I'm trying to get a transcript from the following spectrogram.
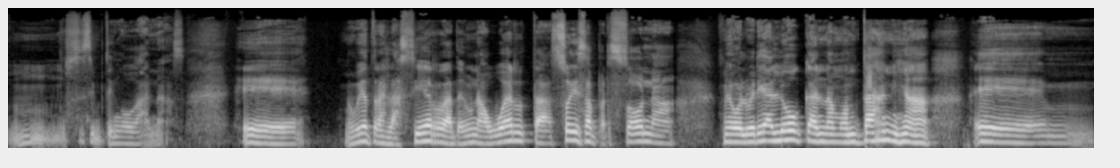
mm, no sé si tengo ganas. Eh, me voy a tras la sierra a tener una huerta, soy esa persona, me volvería loca en la montaña, eh,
